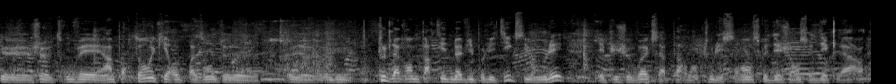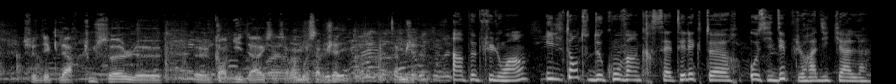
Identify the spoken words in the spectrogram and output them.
que je trouvais important et qui représente euh, euh, toute la grande partie de ma vie politique, si vous voulez. Et puis je vois que ça part dans tous les sens, que des gens se déclarent, se déclarent tout seuls euh, euh, candidats, etc. Moi, ça me gêne. Ça me gêne. Un peu plus loin, il tente de convaincre cet électeur aux idées plus radicales.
